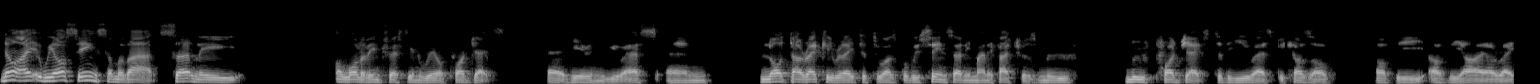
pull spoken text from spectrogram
No, I, we are seeing some of that. Certainly, a lot of interest in real projects uh, here in the US, um, not directly related to us, but we've seen certainly manufacturers move move projects to the US because of of the of the IRA.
